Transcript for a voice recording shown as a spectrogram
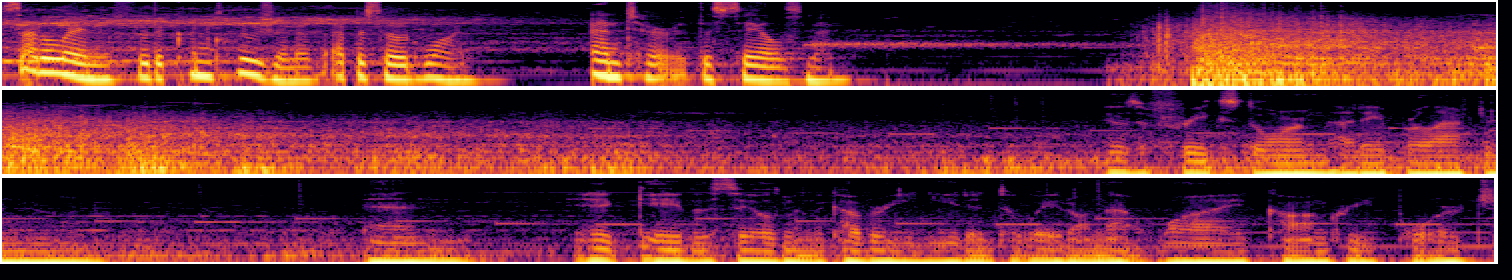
settle in for the conclusion of episode 1. Enter the salesman. It was a freak storm that April afternoon, and it gave the salesman the cover he needed to wait on that wide concrete porch.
